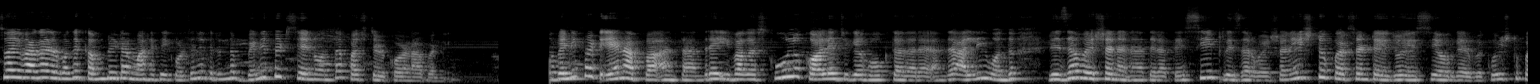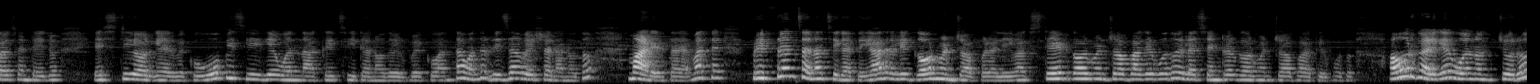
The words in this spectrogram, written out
ಸೊ ಇವಾಗ ಅದ್ರ ಬಗ್ಗೆ ಕಂಪ್ಲೀಟಾಗಿ ಮಾಹಿತಿ ಕೊಡ್ತೀನಿ. ಇದರಿಂದ ಬೆನಿಫಿಟ್ಸ್ ಏನು ಅಂತ ಫಸ್ಟ್ ತಿಳ್ಕೊಳ್ಳೋಣ ಬನ್ನಿ. ಬೆನಿಫಿಟ್ ಏನಪ್ಪ ಅಂತ ಅಂದರೆ ಇವಾಗ ಸ್ಕೂಲು ಕಾಲೇಜಿಗೆ ಹೋಗ್ತಾ ಇದ್ದಾರೆ ಅಂದರೆ ಅಲ್ಲಿ ಒಂದು ರಿಸರ್ವೇಷನ್ ಅನ್ನೋದಿರುತ್ತೆ ಸೀಟ್ ರಿಸರ್ವೇಷನ್ ಇಷ್ಟು ಪರ್ಸೆಂಟೇಜು ಎಸ್ ಸಿ ಅವ್ರಿಗೆ ಇರಬೇಕು, ಇಷ್ಟು ಪರ್ಸೆಂಟೇಜು ಎಸ್ ಟಿ ಅವ್ರಿಗೆ ಇರಬೇಕು ಒ ಬಿ ಸಿಗೆ ಒಂದು ನಾಲ್ಕೈದು ಸೀಟ್ ಅನ್ನೋದು ಇರಬೇಕು ಅಂತ ಒಂದು ರಿಸರ್ವೇಷನ್ ಅನ್ನೋದು ಮಾಡಿರ್ತಾರೆ. ಮತ್ತು ಪ್ರಿಫರೆನ್ಸ್ ಅನ್ನೋದು ಸಿಗುತ್ತೆ. ಯಾವುದರಲ್ಲಿ? ಗೌರ್ಮೆಂಟ್ ಜಾಬ್ಗಳಲ್ಲಿ ಇವಾಗ ಸ್ಟೇಟ್ ಗೌರ್ಮೆಂಟ್ ಜಾಬ್ ಆಗಿರ್ಬೋದು ಇಲ್ಲ ಸೆಂಟ್ರಲ್ ಗೌರ್ಮೆಂಟ್ ಜಾಬ್ ಆಗಿರ್ಬೋದು. ಅವ್ರುಗಳಿಗೆ ಒಂದೊಂಚೂರು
